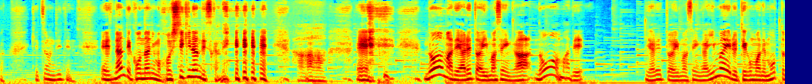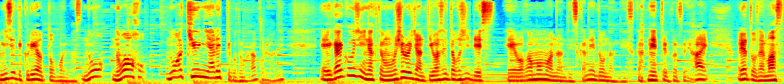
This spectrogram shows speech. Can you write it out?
結論出てん。えなんでこんなにも保守的なんですかね？ああ、えー、ノアまでやれとは言いませんがノアまでやれとは言いませんが今いる手駒でもっと見せてくれよと思います。ノノアノア級にやれってことかな？これはね。えー、外国人いなくても面白いじゃんって言わせてほしいです。えー、わがままなんですかね？どうなんですかね？ということで、はい。ありがとうございます。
